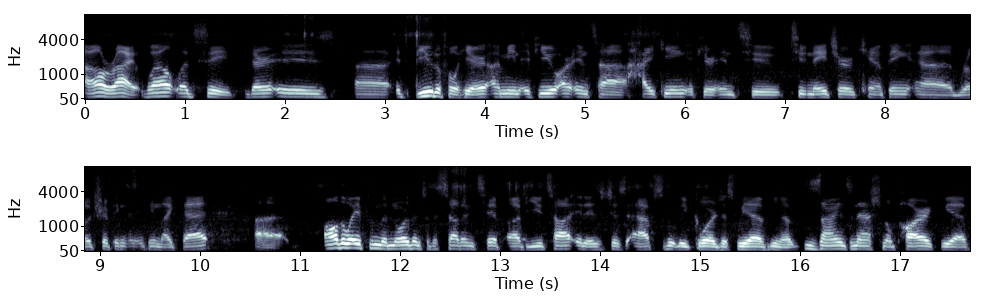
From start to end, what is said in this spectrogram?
All right. Well, let's see. There is. Uh, it's beautiful here. I mean, if you are into hiking, if you're into to nature, camping, uh, road tripping, anything like that, uh, all the way from the northern to the southern tip of Utah, it is just absolutely gorgeous. We have, you know, Zion's National Park. We have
